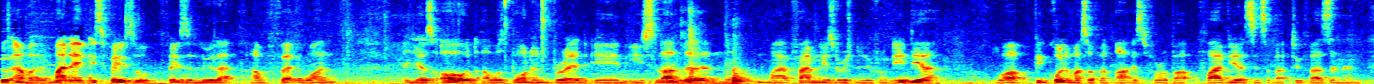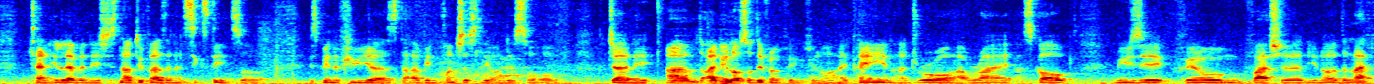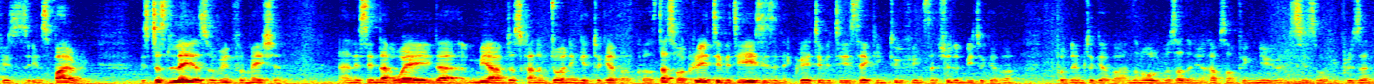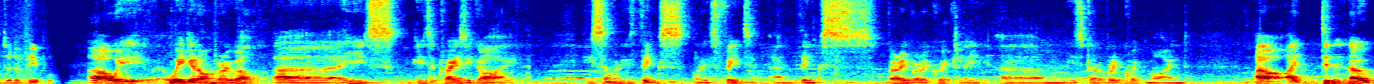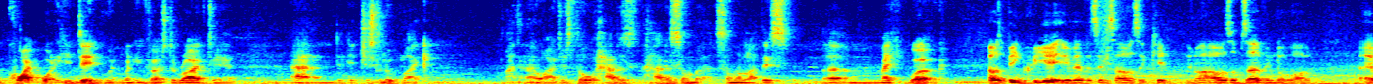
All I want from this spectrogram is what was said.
Who am I? My name is Faizal, Faizal Lulat. I'm 31 years old. I was born and bred in East London. My family is originally from India. Well, I've been calling myself an artist for about five years, since about 2010, 11-ish. It's now 2016, so it's been a few years that I've been consciously on this sort of journey. And I do lots of different things, you know. I paint, I draw, I write, I sculpt, music, film, fashion, you know. The life is inspiring it's just layers of information. And it's in that way that me I'm just kind of joining it together because that's what creativity is isn't it? Creativity is taking two things that shouldn't be together put them together and then all of a sudden you have something new and this is what you present to the people. Oh we we get on very well. Uh, he's he's a crazy guy. He's someone who thinks on his feet and thinks very very quickly. Um, he's got a very quick mind. I, I didn't know quite what he did when, when he first arrived here and it just looked like I don't know. I just thought, how does how does some, someone like this um, make it work? I was being creative ever since I was a kid. You know, I was observing the world.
